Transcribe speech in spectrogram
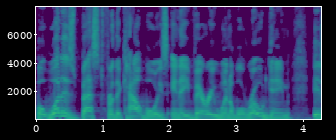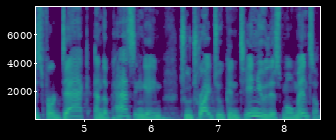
But what is best for the Cowboys in a very winnable road game is for Dak and the passing game to try to continue this momentum,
